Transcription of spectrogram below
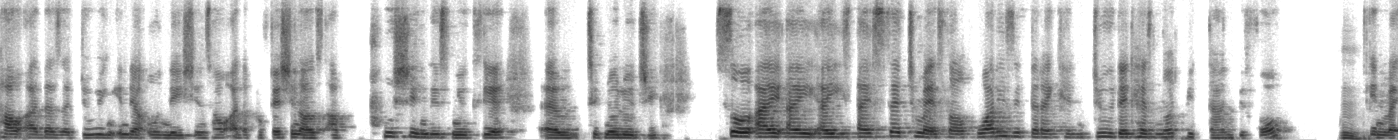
how others are doing in their own nations how other professionals are pushing this nuclear um, technology. So I, I, I, I said to myself, what is it that I can do that has not been done before? Hmm. in my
